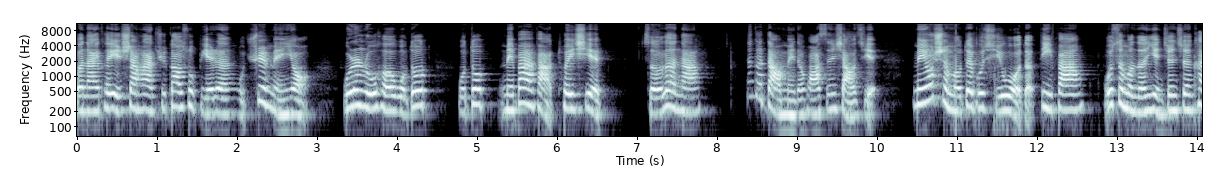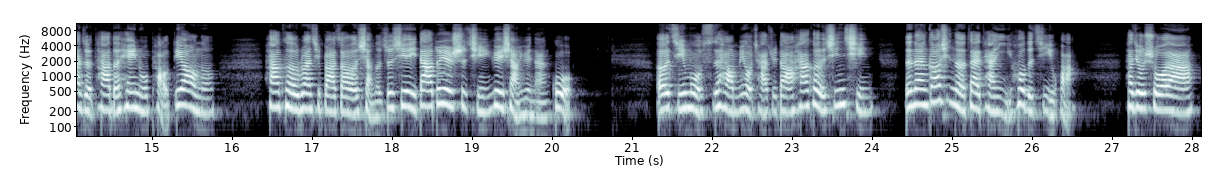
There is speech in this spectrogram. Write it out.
本来可以上岸去告诉别人，我却没有。无论如何，我都我都没办法推卸责任啊！那个倒霉的华森小姐，没有什么对不起我的地方，我怎么能眼睁睁看着她的黑奴跑掉呢？哈克乱七八糟的想着这些一大堆的事情，越想越难过。而吉姆丝毫没有察觉到哈克的心情，仍然高兴的在谈以后的计划。他就说啦，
